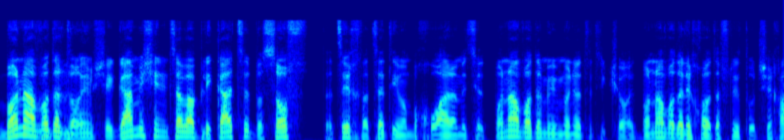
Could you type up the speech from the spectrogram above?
בואו נעבוד על מהמם, דברים שגם מי שנמצא באפליקציות, בסוף אתה צריך לצאת עם הבחורה על המציאות. בוא נעבוד על מיומנויות התקשורת, בוא נעבוד על יכולות הפלירטוט שלך,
